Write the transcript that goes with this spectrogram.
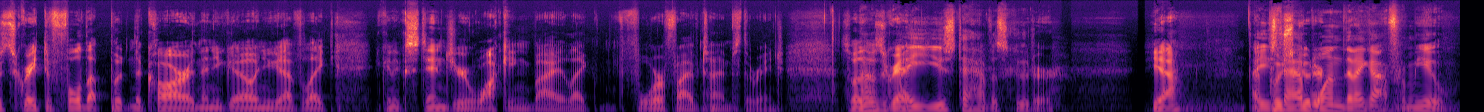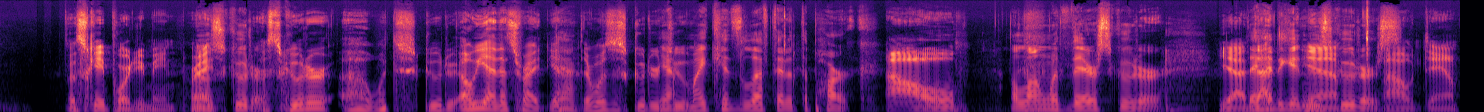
it's great to fold up, put in the car, and then you go and you have like you can extend your walking by like four or five times the range. So those are great. I used to have a scooter. yeah, I A used to have scooter? one that I got from you. A skateboard, you mean, right? a scooter. A scooter? Uh, what scooter? Oh, yeah, that's right. Yeah, Yeah. there was a scooter Yeah, too. my kids left it at the park oh, along with their scooter. yeah. They had to get new yeah. scooters. Oh, damn.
